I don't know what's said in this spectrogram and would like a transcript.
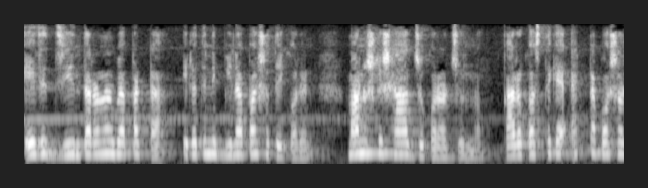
এই যে জিন তাড়ানোর ব্যাপারটা, এটা তিনি বিনা পয়সাতেই করেন মানুষকে সাহায্য করার জন্য। কারও কাছ থেকে একটা পয়সা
